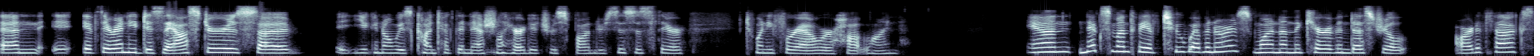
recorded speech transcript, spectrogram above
and if there are any disasters, uh, you can always contact the National Heritage Responders. This is their 24 hour hotline. And next month we have two webinars, one on the care of industrial artifacts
